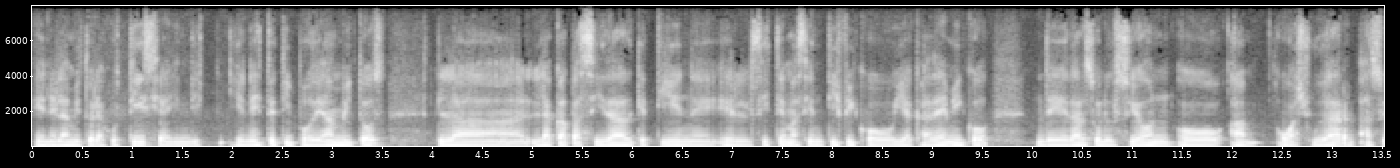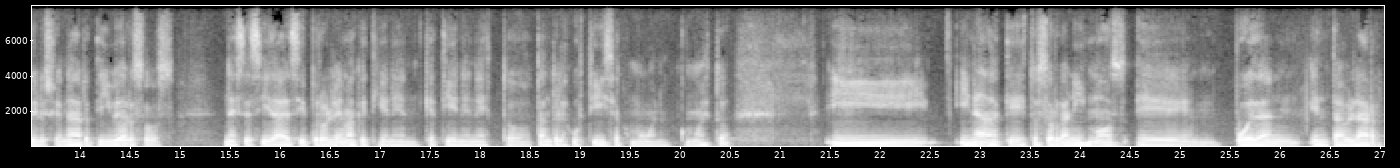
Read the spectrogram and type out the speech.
en el ámbito de la justicia y en, y en este tipo de ámbitos la, la, capacidad que tiene el sistema científico y académico de dar solución o, o ayudar a solucionar diversos necesidades y problemas que tienen, que tienen esto, tanto la justicia como, bueno, como esto. Y, nada, que estos organismos eh, puedan entablar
